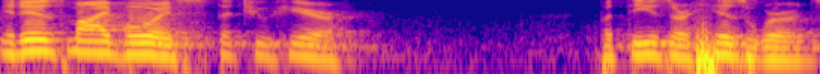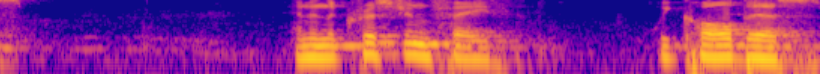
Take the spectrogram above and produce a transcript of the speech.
It is my voice that you hear, but these are his words. And in the Christian faith, we call this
